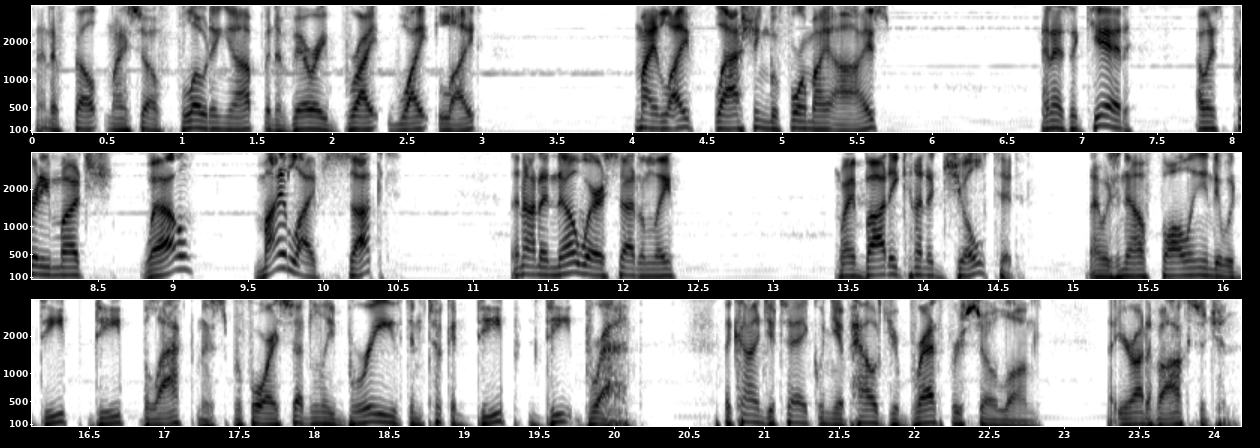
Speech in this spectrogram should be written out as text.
kind of felt myself floating up in a very bright white light, my life flashing before my eyes. And as a kid, I was pretty much, well, my life sucked. Then out of nowhere, suddenly, my body kind of jolted, and I was now falling into a deep, deep blackness before I suddenly breathed and took a deep, deep breath. The kind you take when you've held your breath for so long that you're out of oxygen.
